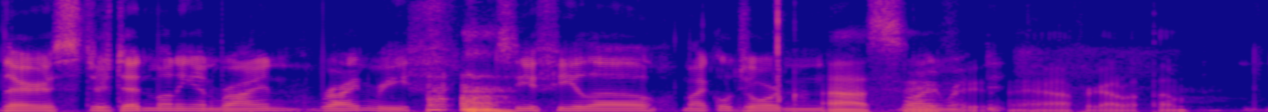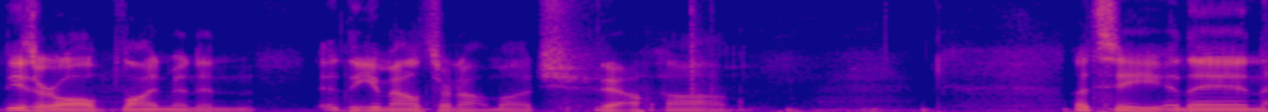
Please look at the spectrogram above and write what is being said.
There's there's dead money on Ryan Ryan Reiff, Su'a-Filo, Michael Jordan. ah, see, Ryan we- yeah, I forgot about them. These are all linemen, and the amounts are not much. Yeah, Um, let's see, and then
